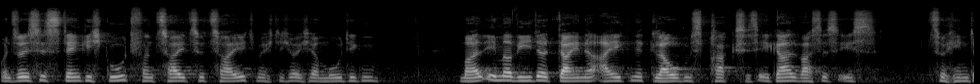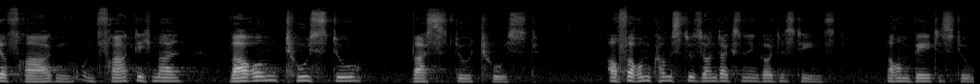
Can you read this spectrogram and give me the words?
Und so ist es, denke ich, gut, von Zeit zu Zeit möchte ich euch ermutigen, mal immer wieder deine eigene Glaubenspraxis, egal was es ist, zu hinterfragen. Und frag dich mal, warum tust du, was du tust? Auch warum kommst du sonntags in den Gottesdienst? Warum betest du?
